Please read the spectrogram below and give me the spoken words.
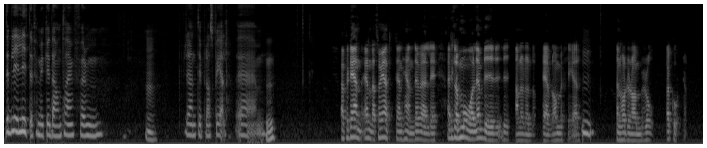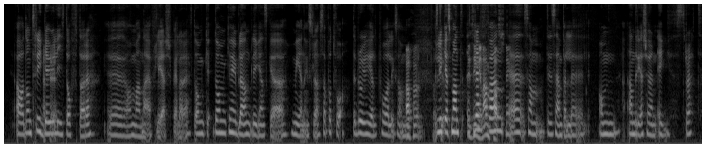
det blir lite för mycket downtime för Mm. den typen av spel. Eh, Mm. Ja, för det en- enda som egentligen händer väl är att det är klart målen blir lite annorlunda och tävla om med fler. Mm. Sen har du de rosa korten. Ja, de triggar ju lite oftare eh, om man är fler spelare. De, de kan ju ibland bli ganska meningslösa på två. Det beror ju helt på liksom. Ja, för, Lyckas man träffa, eh, som till exempel eh, om Andreas kör en äggstrat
